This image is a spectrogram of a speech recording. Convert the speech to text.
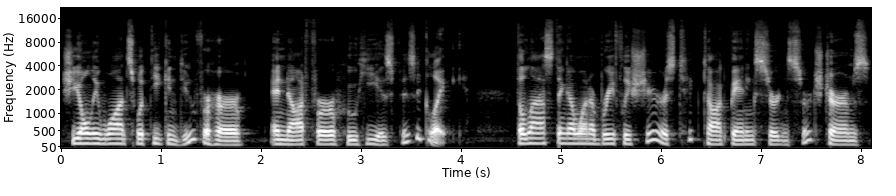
She only wants what he can do for her and not for who he is physically. The last thing I want to briefly share is TikTok banning certain search terms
